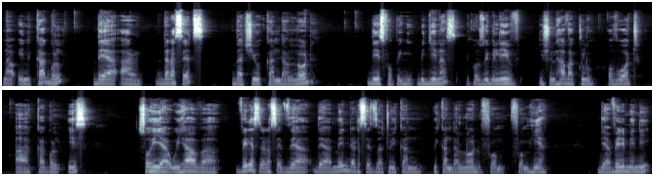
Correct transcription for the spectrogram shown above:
Now in Kaggle, there are datasets that you can download. These for beginners because we believe you should have a clue of what uh, Kaggle is. So here we have uh, various datasets. There, there are many datasets that we can we can download from from here. There are very many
